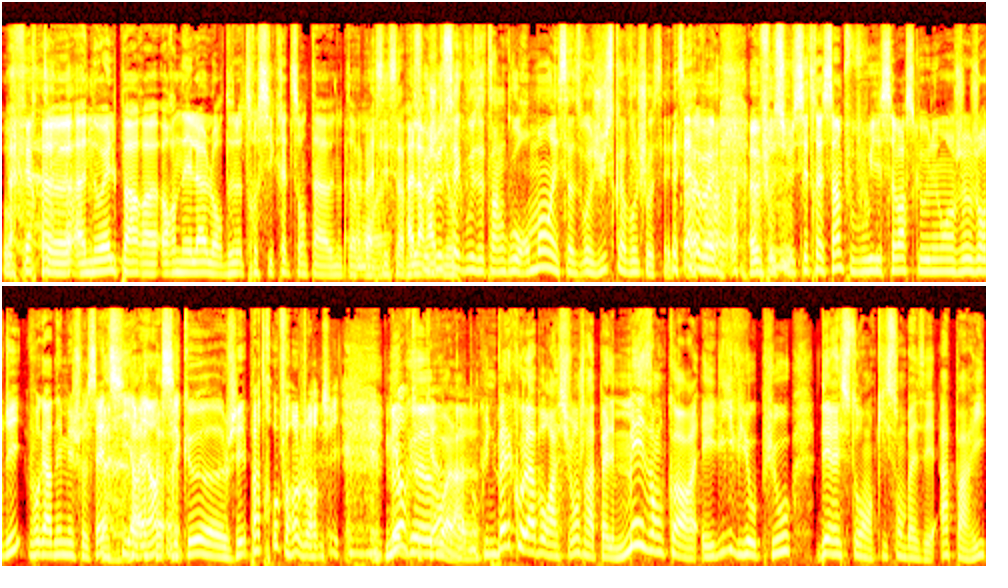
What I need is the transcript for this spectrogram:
offertes euh, à Noël par euh, Ornella lors de notre Secret Santa, euh, Ah notamment bah, c'est ça, euh, à parce la que je sais que vous êtes un gourmand et ça se voit jusqu'à vos chaussettes. Ouais. Euh, c'est très simple, vous voulez savoir ce que vous voulez manger aujourd'hui, vous regardez mes chaussettes, s'il n'y a rien, c'est que euh, j'ai pas trop faim aujourd'hui. Mais donc en tout euh, cas, voilà, euh, donc une belle collaboration, je rappelle, mais encore et Livio Piu, des restaurants qui sont basés à Paris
